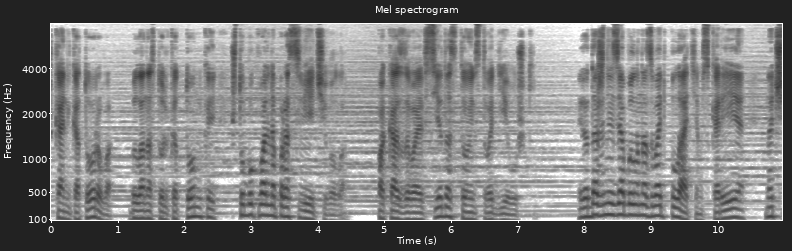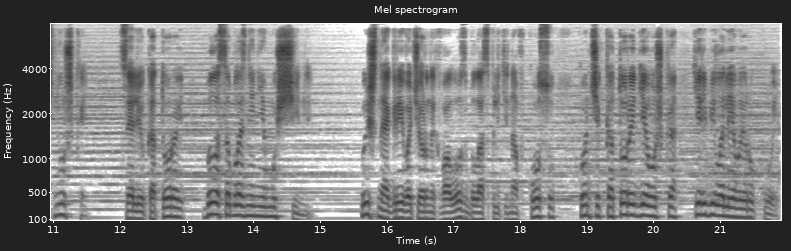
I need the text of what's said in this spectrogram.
ткань которого была настолько тонкой, что буквально просвечивала, показывая все достоинства девушки. Это даже нельзя было назвать платьем, скорее ночнушкой, целью которой было соблазнение мужчины. Пышная грива черных волос была сплетена в косу, кончик которой девушка теребила левой рукой.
